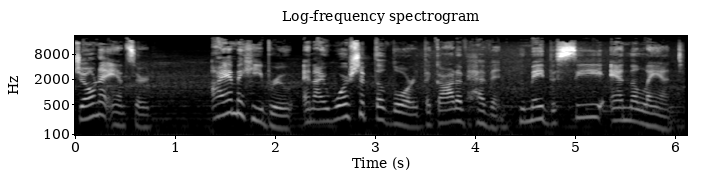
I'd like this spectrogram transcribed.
Jonah answered, I am a Hebrew, and I worship the Lord, the God of heaven, who made the sea and the land.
